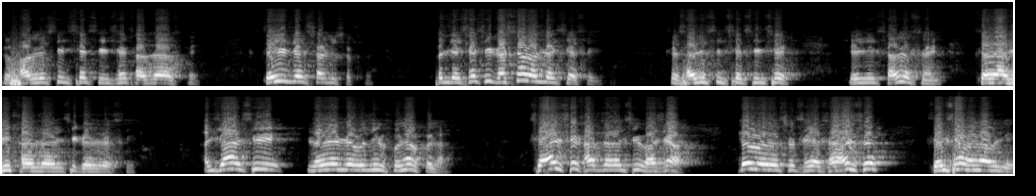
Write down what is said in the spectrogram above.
तर फावले तीनशे तीनशे खासदार असते तेही देश चालू शकतो पण देशाची घटना बदलायची असेल तर साडेतीनशे तीनशे यांनी चालत नाही त्याला अधिक खासदारांची गरज असते. आणि ज्या अशी नरेंद्र मोदी पुन्हा पुन्हा चारशे खासदारांची भाषा. हे बोलत होते याचा अर्थ त्यांच्या मनामध्ये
